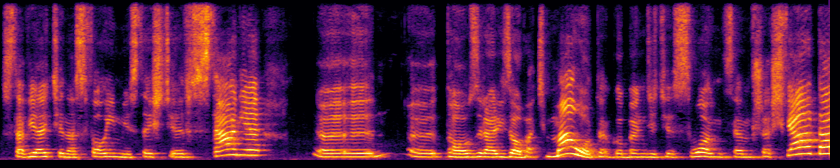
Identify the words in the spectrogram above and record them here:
stawiajcie na swoim, jesteście w stanie to zrealizować. Mało tego, będziecie słońcem wszechświata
